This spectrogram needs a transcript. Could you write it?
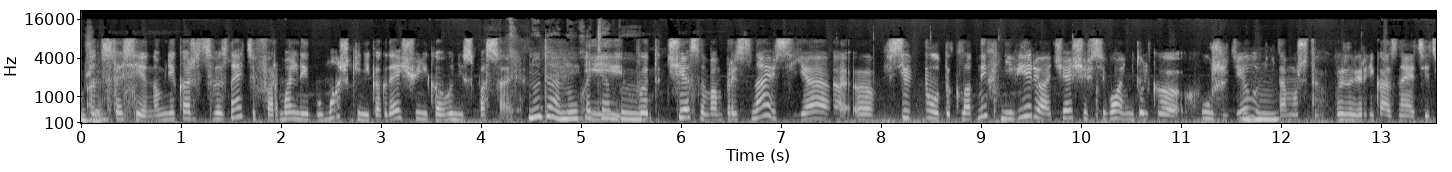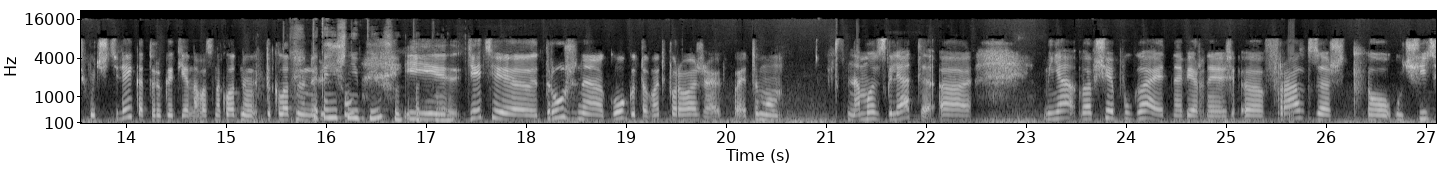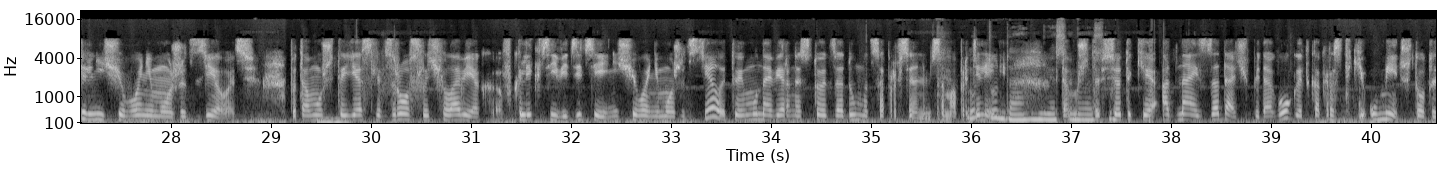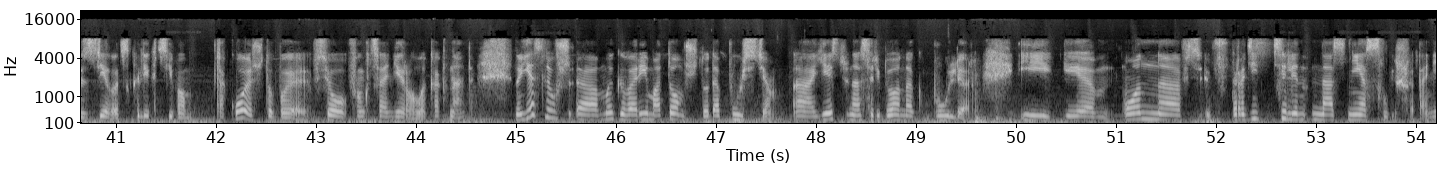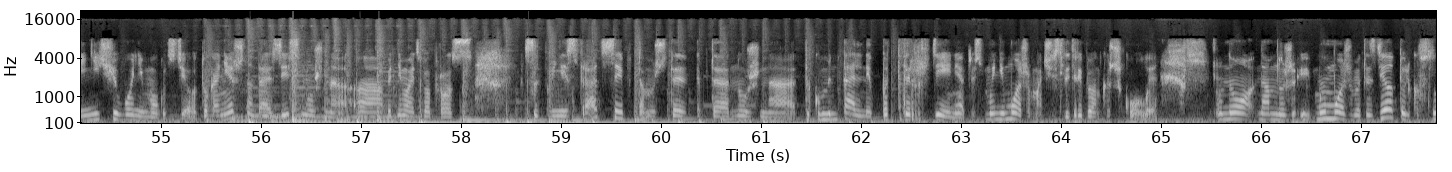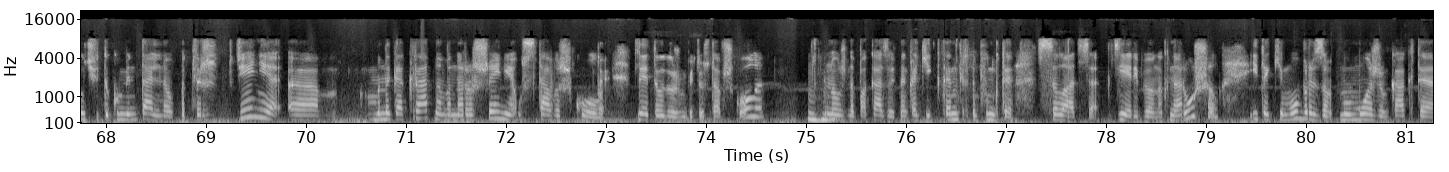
Уже. Анастасия, но мне кажется, вы знаете, формальные бумажки никогда еще никого не спасали. Ну да, ну хотя и бы... вот честно вам признаюсь, я э, в силу докладных не верю, а чаще всего они только хуже делают, угу. потому что вы наверняка знаете этих учителей, которые говорят, я на вас накладную, докладную напишу. Так они же не пишут. И потом. дети дружно гоготом это провожают. Поэтому, на мой взгляд, э, Меня вообще пугает, наверное, э, фраза, что учитель ничего не может сделать. Потому что если взрослый человек в коллективе детей ничего не может сделать, то ему, наверное, стоит задуматься о профессиональном самоопределении. Ну, да, потому что все-таки одна из задач педагога это как раз-таки уметь что-то сделать с коллективом такое, чтобы все функционировало как надо. Но если уж э, мы говорим о том, что, допустим, э, есть у нас ребенок буллер, и, он, родители нас не слышат, они ничего не могут сделать, то, конечно, да, здесь нужно э, поднимать вопрос с администрацией, потому что это нужно документальное подтверждение. То есть мы не можем отчислить ребенка из школы, но нам нужно, мы можем это сделать только в случае документального подтверждения э, многократного нарушения устава школы. Для этого должен быть устав школы, Угу. Нужно показывать, на какие конкретные пункты ссылаться, где ребенок нарушил, и таким образом мы можем как-то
